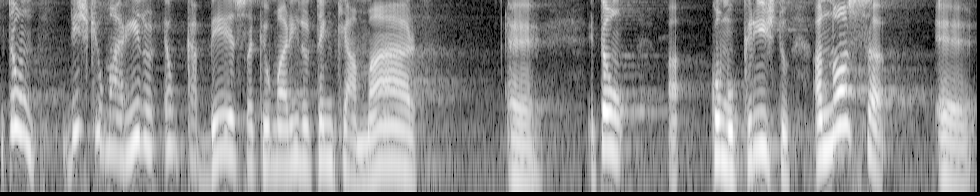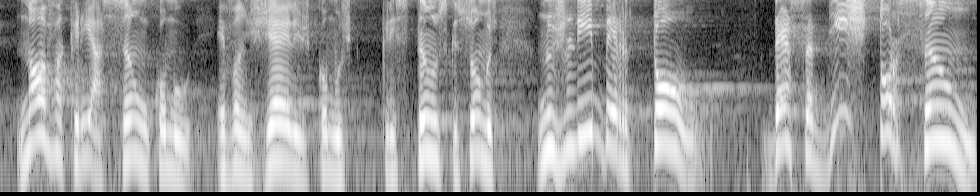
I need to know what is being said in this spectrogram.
Então, diz que o marido é o cabeça, que o marido tem que amar. É, então, como Cristo, a nossa é, nova criação como evangélicos, como os cristãos que somos, nos libertou dessa distorção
